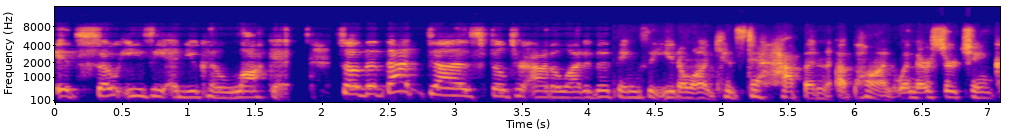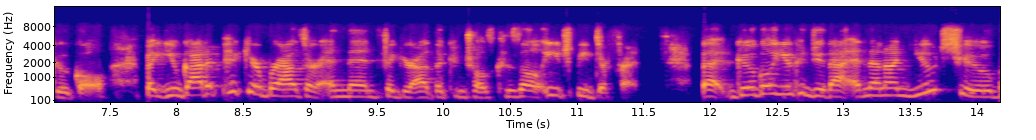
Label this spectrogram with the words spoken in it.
it's so easy and you can lock it. So that that does filter out a lot of the things that you don't want kids to happen upon when they're searching google. But you got to pick your browser and then figure out the controls because they'll each be different. But google you can do that. And then on youtube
